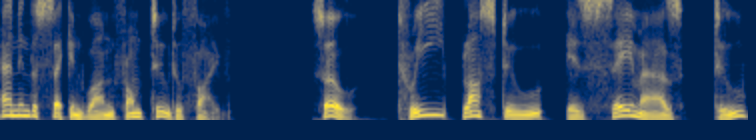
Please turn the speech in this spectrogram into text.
and in the second one from 2 to 5. So, 3 plus 2 is same as 2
